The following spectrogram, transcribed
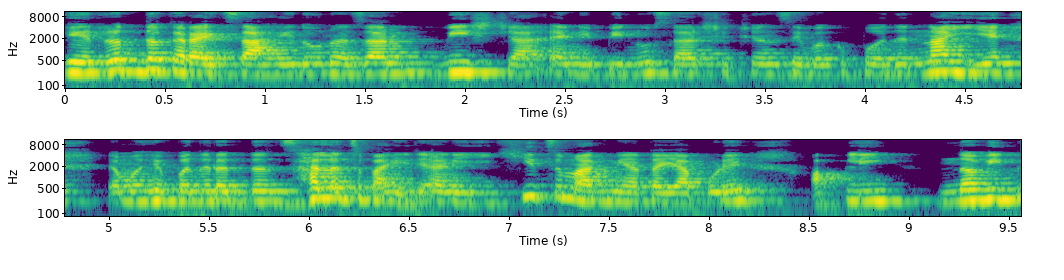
हे रद्द करायचं आहे. दोन हजार वीसच्या एन ई पीनुसार शिक्षण सेवक पद नाही आहे त्यामुळे हे पद रद्द झालंच पाहिजे. आणि हीच मागणी आता यापुढे आपली नवीन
